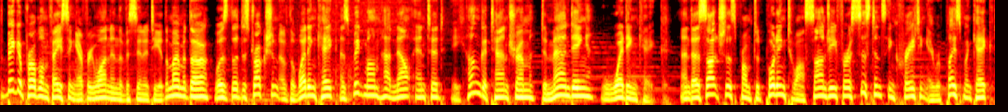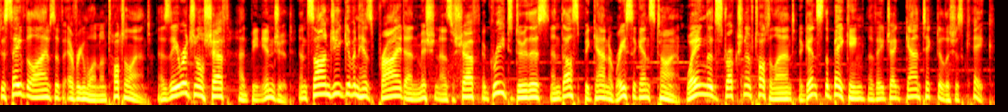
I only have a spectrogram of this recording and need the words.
The bigger problem facing everyone in the vicinity at the moment though was the destruction of the wedding cake as Big Mom had now entered a hunger tantrum demanding wedding cake. And as such this prompted Pudding to ask Sanji for assistance in creating a replacement cake to save the lives of everyone on Totto Land, as the original chef had been injured. And Sanji, given his pride and mission as a chef, agreed to do this and thus began a race against time, weighing the destruction of Totto Land against the baking of a gigantic delicious cake.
